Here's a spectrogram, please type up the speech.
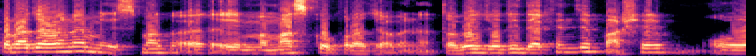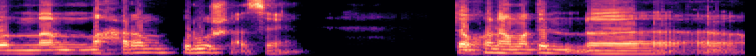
পরা যাবে না মাস্কও পরা যাবে না। তবে যদি দেখেন যে পাশে হারাম পুরুষ আছে তখন আমাদের আহ,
